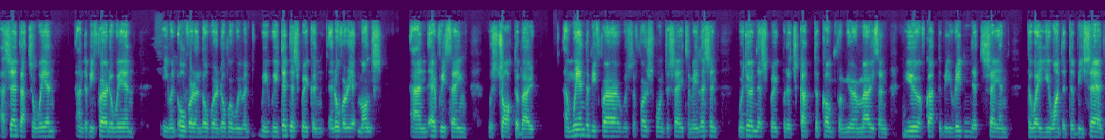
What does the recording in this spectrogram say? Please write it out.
I said that to Wayne, and to be fair to Wayne, he went over and over and over. We went, we, we did this book in, in over eight months, and everything was talked about. And Wayne, to be fair, was the first one to say to me, "Listen, we're doing this book, but it's got to come from your mouth, and you have got to be reading it, saying." The way you want it to be said.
